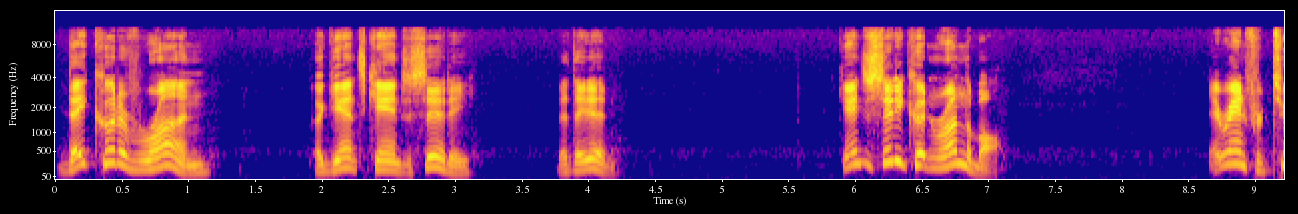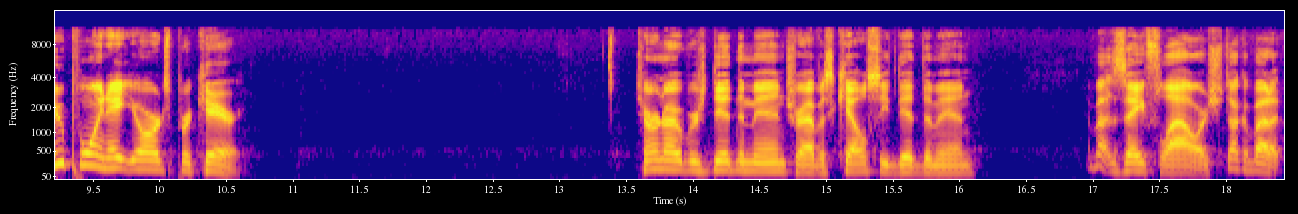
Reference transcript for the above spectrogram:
They could have run against Kansas City, but they didn't. Kansas City couldn't run the ball. They ran for 2.8 yards per carry. Turnovers did them in. Travis Kelce did them in. How about Zay Flowers? You talk about it,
